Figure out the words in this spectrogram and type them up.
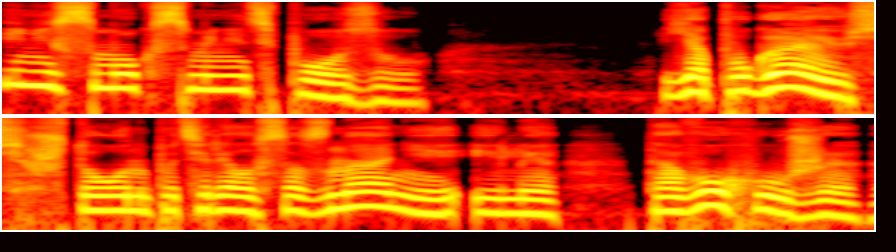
и не смог сменить позу. Я пугаюсь, что он потерял сознание или того хуже,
